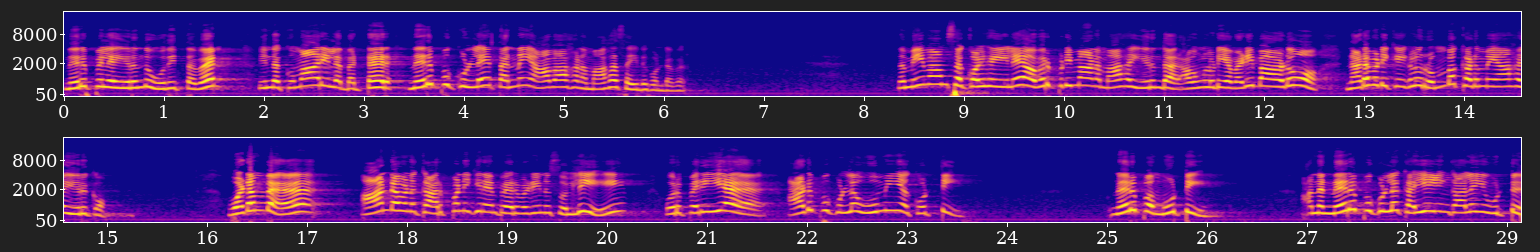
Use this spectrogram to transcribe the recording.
நெருப்பிலே இருந்து உதித்தவன். இந்த குமாரில பட்டர் நெருப்புக்குள்ளே தன்னை ஆவாகனமாக செய்து கொண்டவர். இந்த மீமாம்ச கொள்கையிலே அவர் பிடிமானமாக இருந்தார். அவங்களுடைய வழிபாடும் நடவடிக்கைகளும் ரொம்ப கடுமையாக இருக்கும். உடம்ப ஆண்டவனுக்கு அர்ப்பணிக்கிறேன் பேர் வழின்னு சொல்லி ஒரு பெரிய அடுப்புக்குள்ள உமியை கொட்டி நெருப்பை மூட்டி அந்த நெருப்புக்குள்ள கையையும் காலையும் விட்டு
